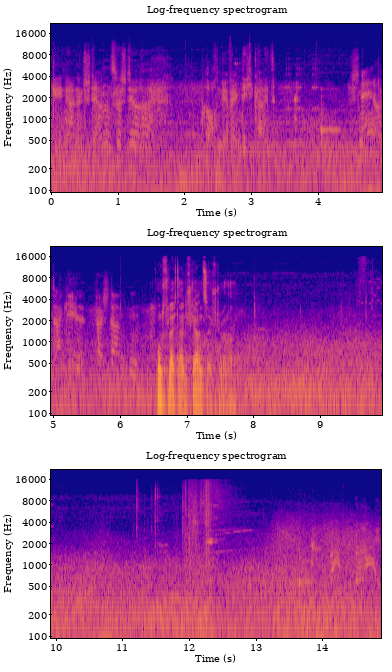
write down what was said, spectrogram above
Gegen einen Sternenzerstörer brauchen wir Wendigkeit. Schnell und agil. Verstanden. Und vielleicht einen Sternzerstörer. Waffen bereit.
